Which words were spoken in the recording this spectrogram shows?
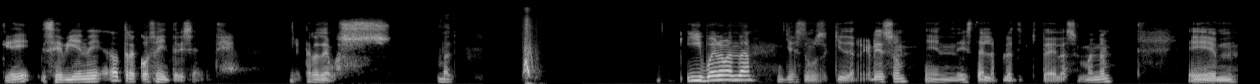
Que se viene otra cosa interesante. Te los vemos. Vale. Y bueno, banda, ya estamos aquí de regreso en esta la platiquita de la semana. Em,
